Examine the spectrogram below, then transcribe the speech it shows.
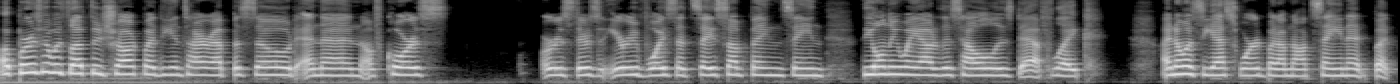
a person was left in shock by the entire episode and then of course or is there's an eerie voice that says something saying the only way out of this hell is death like i know it's the s word but i'm not saying it but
